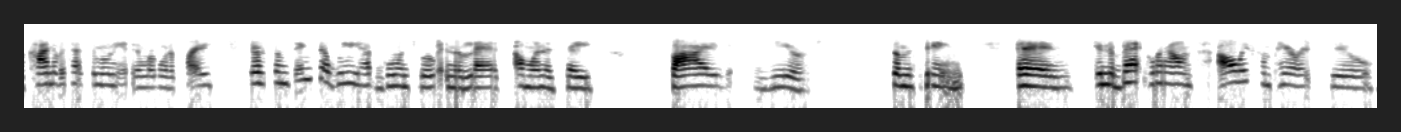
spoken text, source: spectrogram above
a kind of a testimony, and then we're going to pray. There's some things that we have gone through in the last, I want to say, five years. Some things, and in the background, I always compare it to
